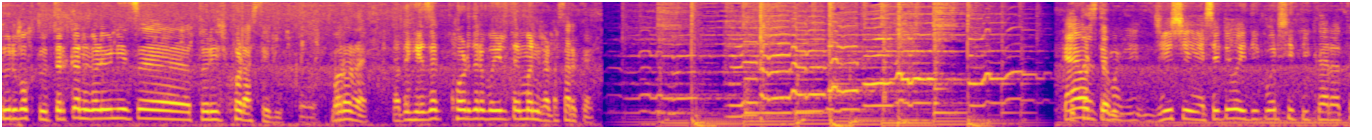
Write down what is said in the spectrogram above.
तुरी बघतो तर कणगळवणीच अं, तुरीची खोड असते ती. बरोबर आहे. आता हे जर खोड जर बघितलं तर मनगटासारखं आहे. काय वाटतं म्हणजे जे एसीटी वैदिक वर शेती करत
